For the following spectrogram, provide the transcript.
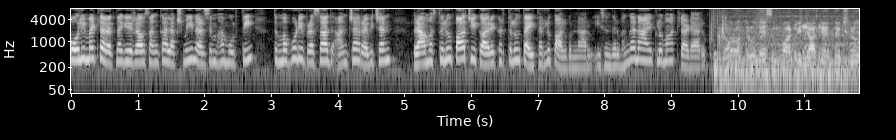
పోలిమెట్ల రత్నగిరిరావు సంకా లక్ష్మి నరసింహమూర్తి తుమ్మపూడి ప్రసాద్ అంచా రవిచంద్ గ్రామస్తులు పార్టీ కార్యకర్తలు తదితరులు పాల్గొన్నారు. ఈ సందర్భంగా నాయకులు మాట్లాడారు. గౌరవ తెలుగుదేశం పార్టీ జాతీయ అధ్యక్షులు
